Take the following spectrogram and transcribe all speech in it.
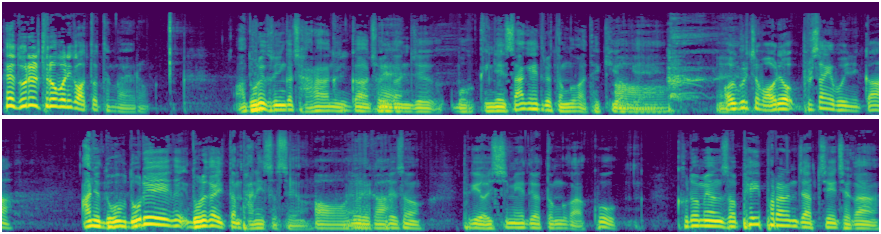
근데 노래를 들어보니까 어떻던가요, 여러분? 아, 노래 들으니까 잘하니까 그러니까. 저희가 네. 이제 뭐 굉장히 싸게 해드렸던 것 같아요 기억에. 어. 네. 얼굴이 좀 어려 불쌍해 보이니까 아니요 노, 노래 노래가 일단 반했었어요. 어, 네, 노래가 그래서 되게 열심히 해드렸던 것 같고 그러면서 페이퍼라는 잡지에 제가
